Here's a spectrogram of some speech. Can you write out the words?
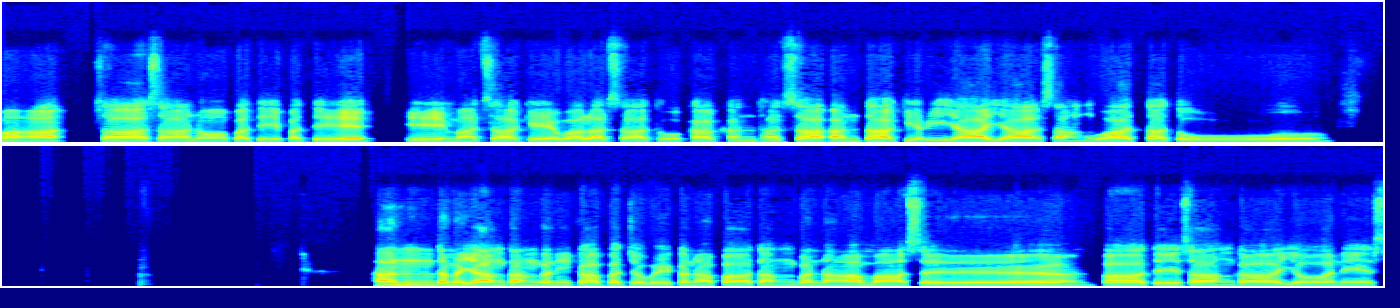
มา สาสาโนปฏิปติ อิมัสะเกวลัสสะทุขคันทัสสะอันตะกิริยายะสังวัตตุหันตมยังตังกนิกาปัจเวกนาปาทังปนามาเสปฏิสังกายโยนิโส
